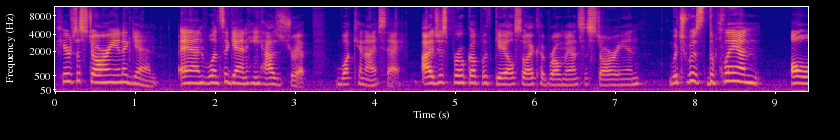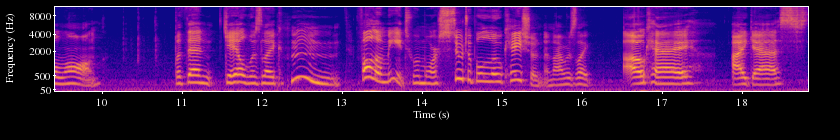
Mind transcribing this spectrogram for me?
Here's Astarion again. And once again, he has drip. What can I say? I just broke up with Gale so I could romance Astarion, which was the plan all along. But then Gale was like, hmm, follow me to a more suitable location. And I was like, okay, I guess.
